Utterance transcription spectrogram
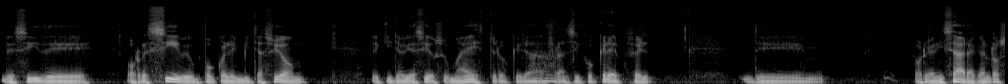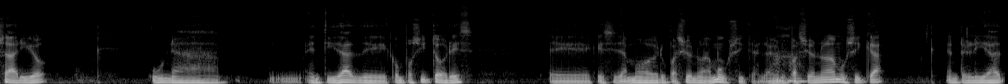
decide o recibe un poco la invitación de quien había sido su maestro, que era Francisco Krepfel, de organizar acá en Rosario una entidad de compositores eh, que se llamó Agrupación Nueva Música. La Agrupación Nueva Música en realidad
